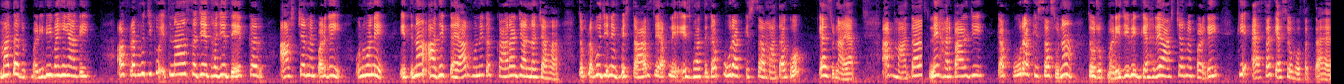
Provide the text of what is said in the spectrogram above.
माता रुक्मणी भी वहीं आ गई और प्रभु जी को इतना सजे धजे देखकर आश्चर्य में पड़ गई। उन्होंने इतना अधिक तैयार होने का कारण जानना चाहा तो प्रभु जी ने विस्तार से अपने इस भक्त का पूरा किस्सा माता को कह सुनाया। अब माता ने हरपाल जी का पूरा किस्सा सुना तो रुक्मणी जी भी गहरे आश्चर्य में पड़ गई कि ऐसा कैसे हो सकता है।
